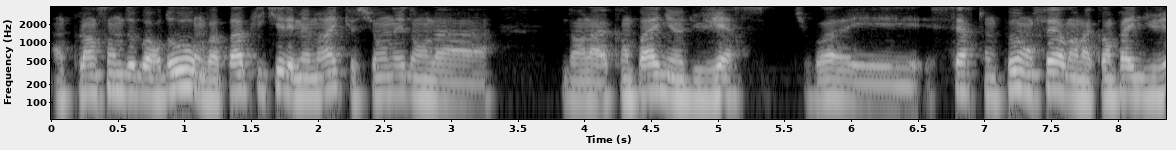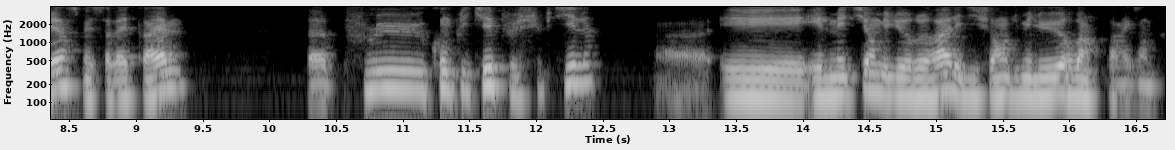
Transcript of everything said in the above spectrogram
en plein centre de Bordeaux, on ne va pas appliquer les mêmes règles que si on est dans la, dans la campagne du Gers. Tu vois, et certes, on peut en faire dans la campagne du Gers, mais ça va être quand même plus compliqué, plus subtil euh, et, le métier en milieu rural est différent du milieu urbain, par exemple.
